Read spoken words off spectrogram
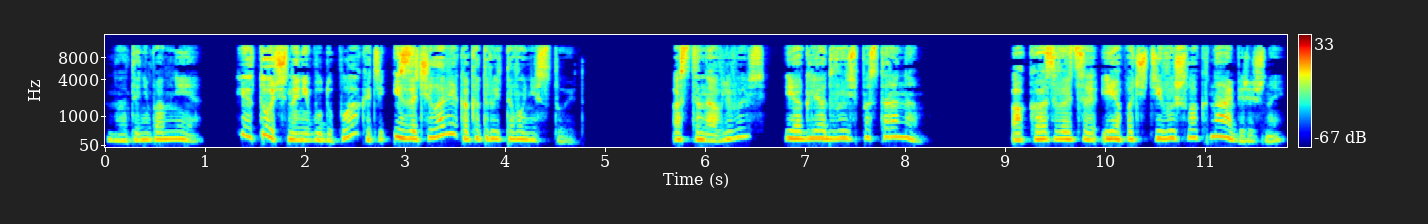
Но это не по мне. Я точно не буду плакать из-за человека, который того не стоит. Останавливаюсь и оглядываюсь по сторонам. Оказывается, я почти вышла к набережной,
